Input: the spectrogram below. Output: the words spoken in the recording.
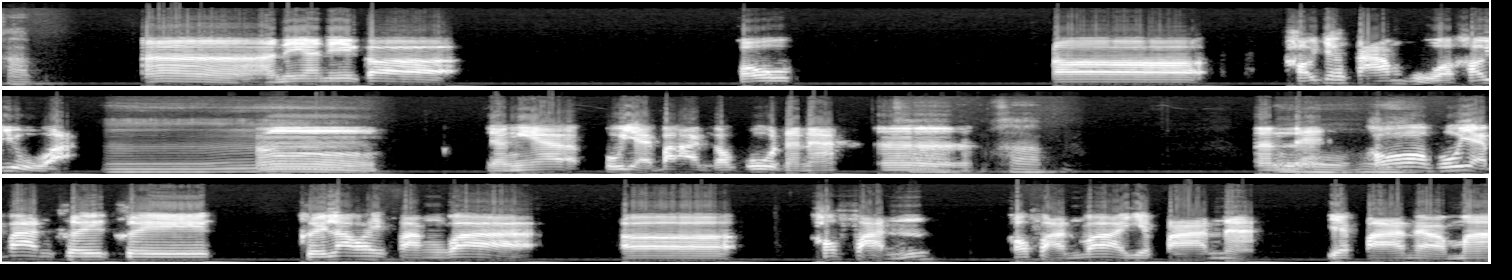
ครับ อ่า อันนี้อันนี้ก็เขาเออเขายังตามหัวเขาอยู่อะ อืมอืมอย่างเงี้ย ผู้ใหญ่บ้านเขาพูดนะนะเออครับนั่นแหละโอ้โหเพราะว่าผู้ใหญ่บ้านเคยเคย เคยเล่าให้ฟังว่า เออเขาฝัน เขาฝันว่ายายปานน่ะยายปานน่ะ มา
